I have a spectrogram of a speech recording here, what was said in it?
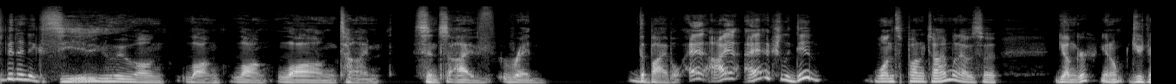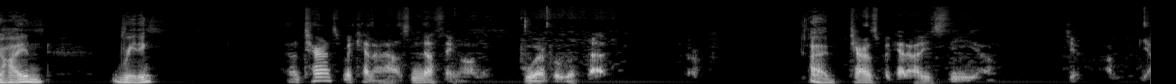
been an exceedingly long, long, long, long time since I've read the Bible. I, I, I actually did once upon a time when I was uh, younger, you know, junior high and reading. Uh, Terence McKenna has nothing on. Whoever wrote that. I, Terence McKenna, he's the, uh, yeah, um, yeah,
